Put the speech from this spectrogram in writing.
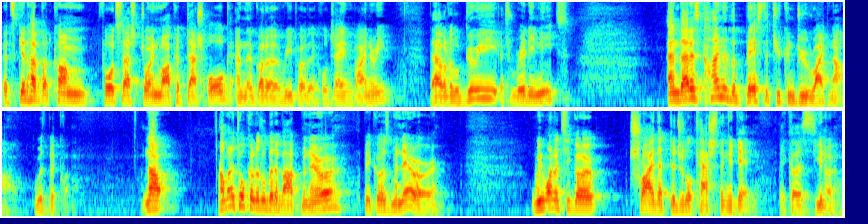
it's github.com forward slash joinmarket dash org, and they've got a repo there called JM Binary. They have a little GUI, it's really neat. And that is kind of the best that you can do right now with Bitcoin. Now, I want to talk a little bit about Monero because Monero, we wanted to go try that digital cash thing again because, you know,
